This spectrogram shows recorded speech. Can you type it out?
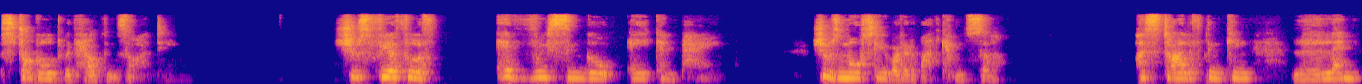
struggled with health anxiety. She was fearful of every single ache and pain. She was mostly worried about cancer. Her style of thinking lent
